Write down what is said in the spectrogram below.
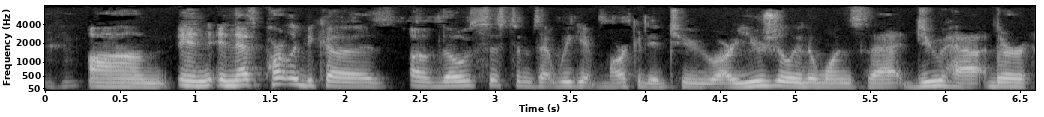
Mm-hmm. Um, and, and that's partly because of those systems that we get marketed to are usually the ones that do have, they're,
